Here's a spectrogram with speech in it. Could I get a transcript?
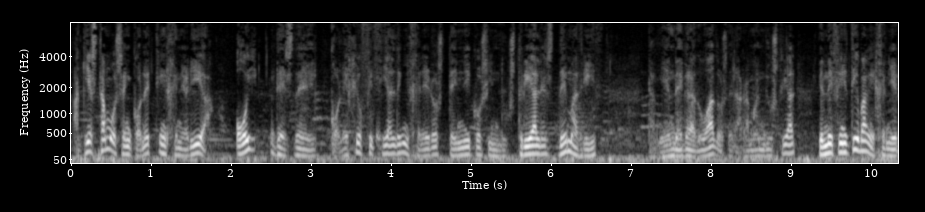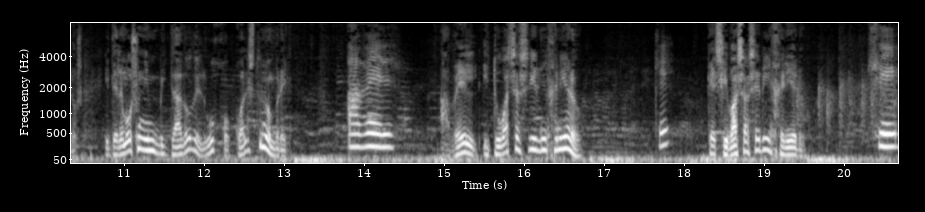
Aquí estamos en Conecta Ingeniería. Hoy desde el Colegio Oficial de Ingenieros Técnicos Industriales de Madrid, también de graduados de la rama industrial y en definitiva ingenieros. Y tenemos un invitado de lujo. ¿Cuál es tu nombre? Abel. Abel. ¿Y tú vas a ser ingeniero? ¿Qué? Que si vas a ser ingeniero. Sí.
